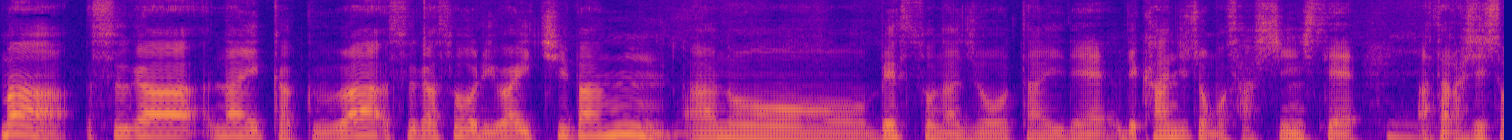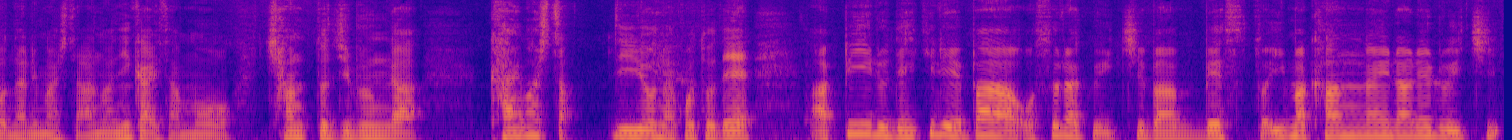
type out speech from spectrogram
まあ、菅内閣は、菅総理は一番、あの、ベストな状態で、で、幹事長も刷新して、新しい人になりました。あの二階さんも、ちゃんと自分が変えました。っていうようなことで、アピールできれば、おそらく一番ベスト、今考えられる一、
